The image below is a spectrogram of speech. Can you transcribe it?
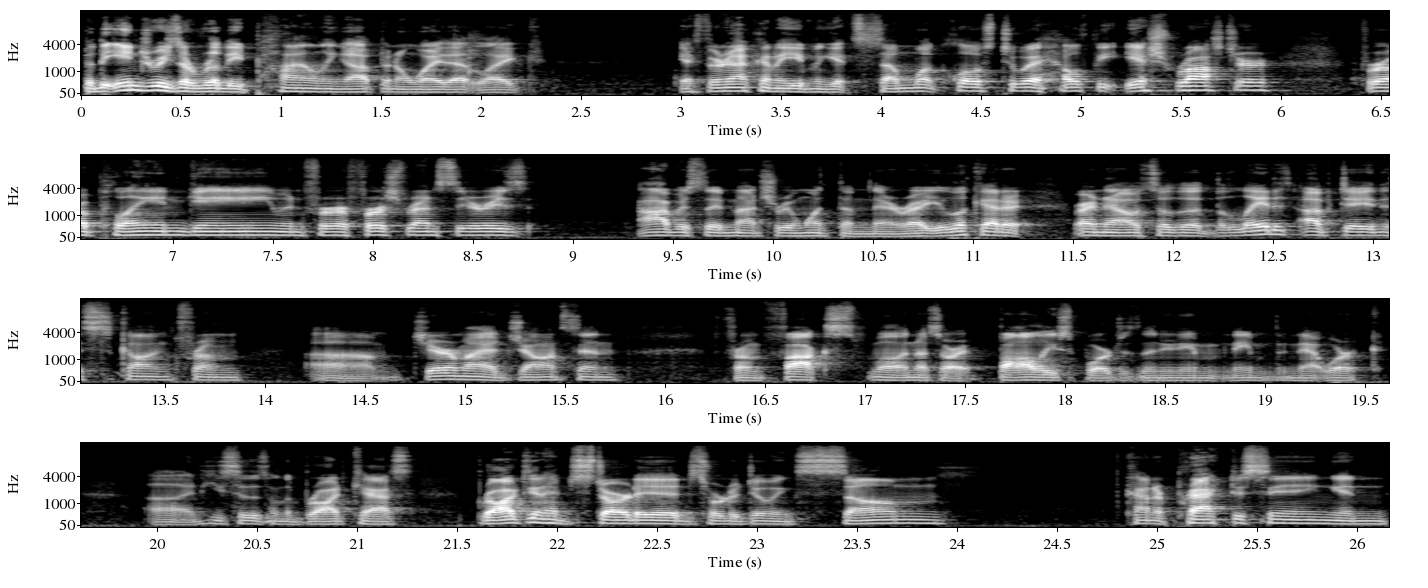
but the injuries are really piling up in a way that like, if they're not going to even get somewhat close to a healthy-ish roster for a play-in game and for a first-round series, obviously I'm not sure we want them there, right? You look at it right now. So the the latest update, and this is coming from um, Jeremiah Johnson from Fox. Well, no, sorry, Bally Sports is the new name, name of the network, uh, and he said this on the broadcast. Brogdon had started sort of doing some kind of practicing and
